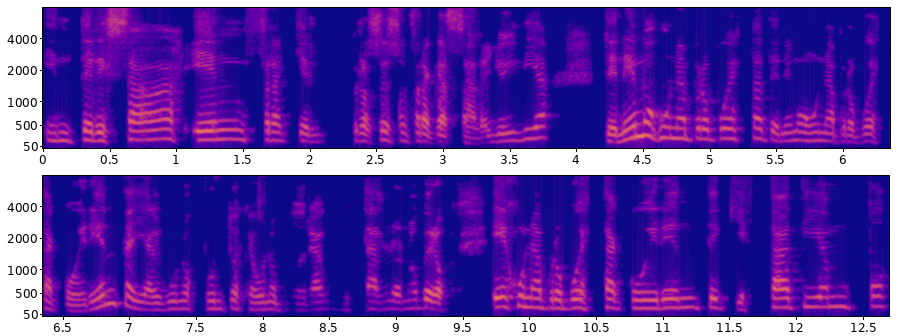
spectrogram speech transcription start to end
interesadas en que proceso fracasara. Y hoy día tenemos una propuesta, tenemos una propuesta coherente, hay algunos puntos que a uno podrán gustarlo o no, pero es una propuesta coherente que está a tiempo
